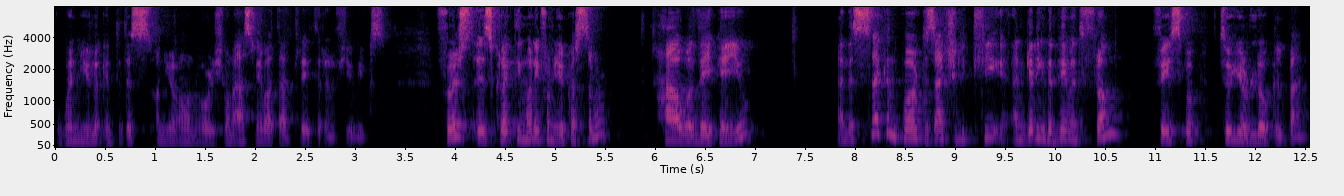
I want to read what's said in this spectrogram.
when you look into this on your own, or if you want to ask me about that later in a few weeks. First is collecting money from your customer. How will they pay you? And the second part is actually clear and getting the payment from Facebook to your local bank.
